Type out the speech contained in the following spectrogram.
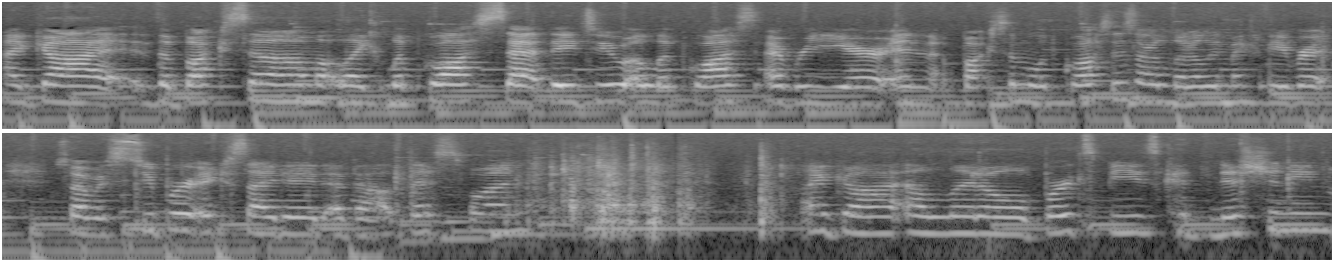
I got the Buxom like lip gloss set. They do a lip gloss every year and Buxom lip glosses are literally my favorite. So I was super excited about this one. I got a little Burt's Bees conditioning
